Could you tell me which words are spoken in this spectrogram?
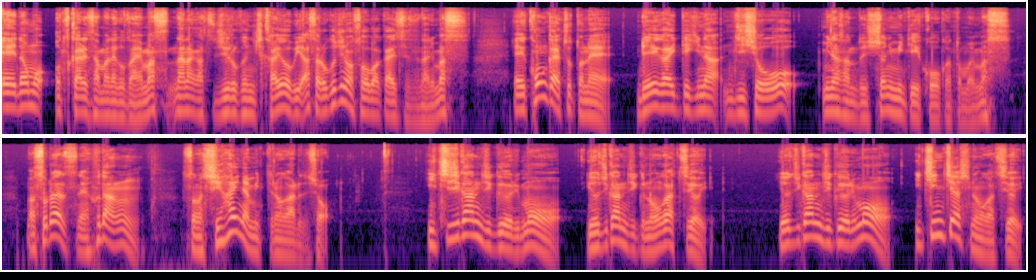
えー、どうもお疲れ様でございます。7月16日火曜日朝6時の相場解説になります。えー今回はちょっとね、例外的な事象を皆さんと一緒に見ていこうかと思います。まあ、それはですね、普段、その支配波っていうのがあるでしょう。1時間軸よりも4時間軸の方が強い。4時間軸よりも1日足の方が強い。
